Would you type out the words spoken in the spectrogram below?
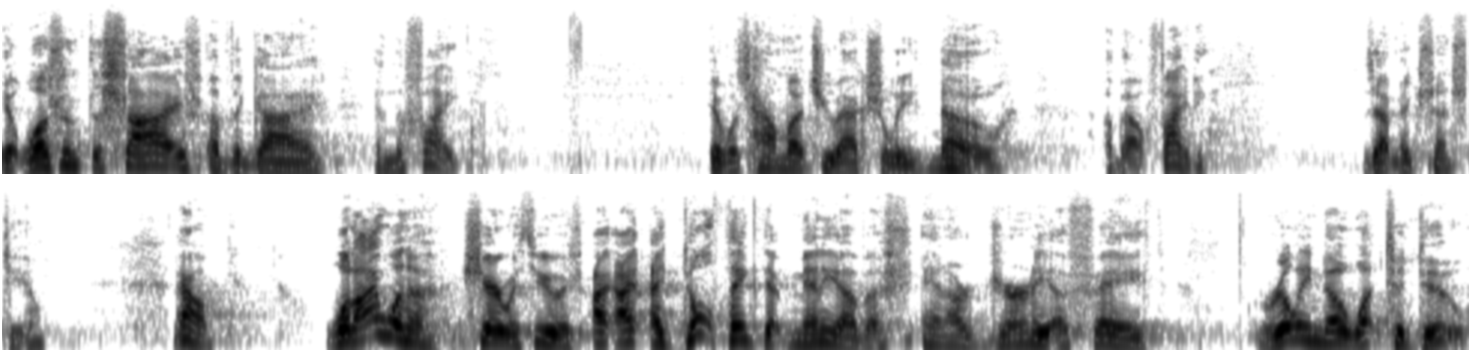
It wasn't the size of the guy in the fight, it was how much you actually know about fighting. Does that make sense to you? Now, what I want to share with you is I, I, I, don't think that many of us in our journey of faith really know what to do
